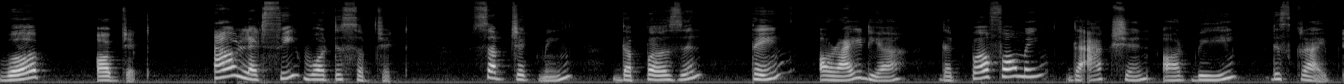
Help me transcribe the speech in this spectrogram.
verb object Now let see what is subject subject mean the person thing or idea that performing the action or being described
